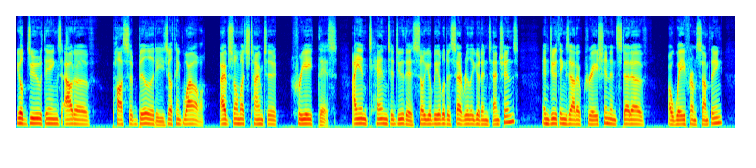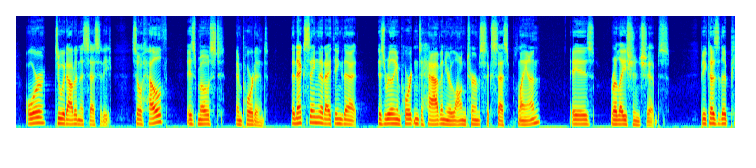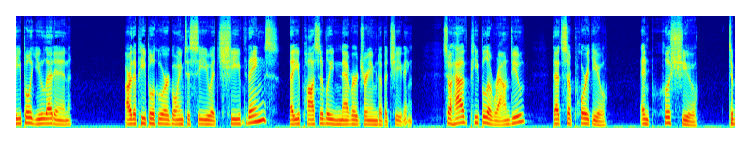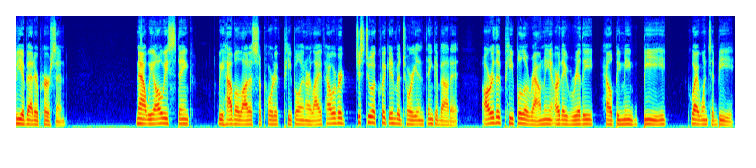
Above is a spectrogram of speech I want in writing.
you'll do things out of possibilities. You'll think, wow, I have so much time to create this. I intend to do this. So you'll be able to set really good intentions and do things out of creation instead of away from something or do it out of necessity. So health is most important. The next thing that I think that is really important to have in your long-term success plan is relationships. Because the people you let in are the people who are going to see you achieve things that you possibly never dreamed of achieving. So have people around you that support you and push you to be a better person. Now, we always think we have a lot of supportive people in our life. However, just do a quick inventory and think about it. Are the people around me, are they really helping me be who I want to be?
